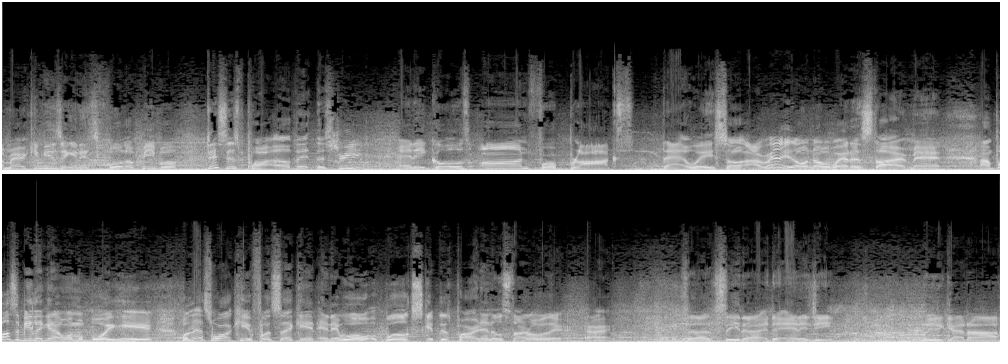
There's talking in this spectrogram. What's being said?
American music and it's full of people. This is part of it, the street, and it goes on for blocks that way. So I really don't know where to start, man. I'm supposed to be linking out with my boy here, but let's walk here for a second and then we'll we'll skip this part and it'll start over there. All right. So see the the energy. We got uh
